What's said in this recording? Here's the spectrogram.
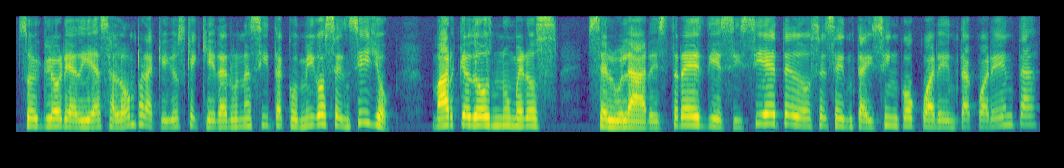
Soy Gloria Díaz Salón para aquellos que quieran una cita conmigo, sencillo, marque dos números celulares, 317-265-4040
